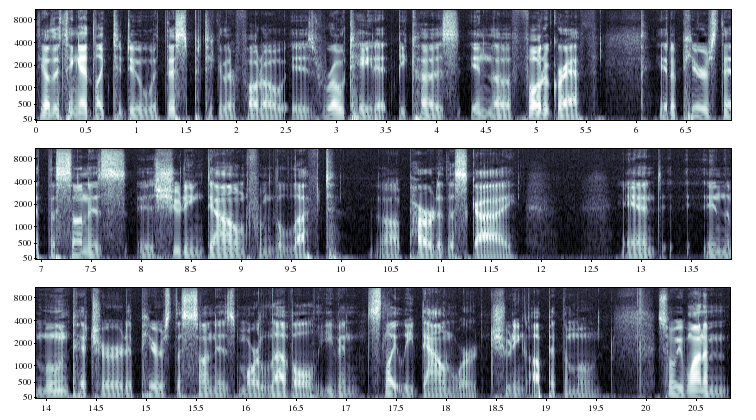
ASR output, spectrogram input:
The other thing I'd like to do with this particular photo is rotate it because in the photograph it appears that the sun is, is shooting down from the left uh, part of the sky. And in the moon picture, it appears the sun is more level, even slightly downward, shooting up at the moon. So we want to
